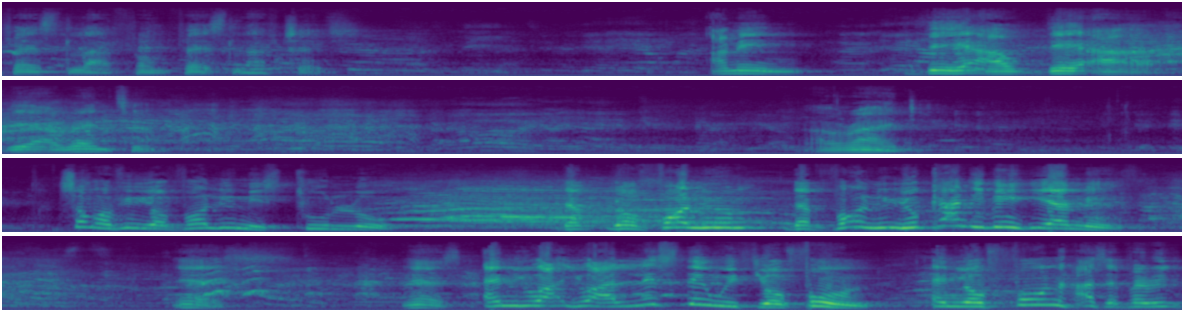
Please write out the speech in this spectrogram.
First Love from First Love Church. I mean, they are they are they are renting. All right. Some of you, your volume is too low. The, your volume, the volume, you can't even hear me. Yes. Yes. And you are you are listening with your phone, and your phone has a very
